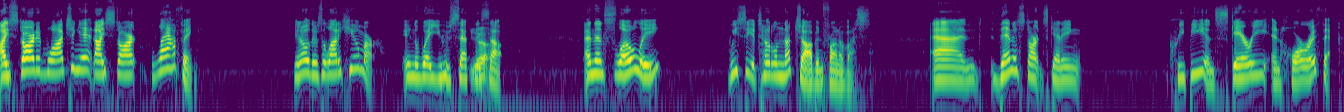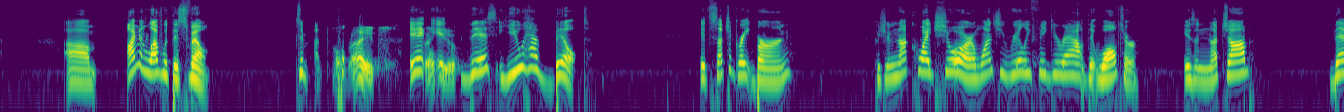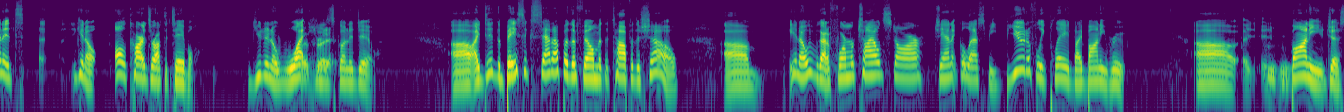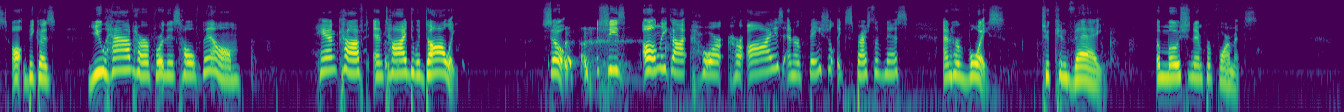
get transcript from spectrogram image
I started watching it and I start laughing. You know, there's a lot of humor in the way you have set this up. And then slowly, we see a total nut job in front of us. And then it starts getting creepy and scary and horrific. Um, I'm in love with this film. To, uh, All right. it, Thank it- you. This you have built. It's such a great burn because you're not quite sure. And once you really figure out that Walter is a nut job, then it's, uh, you know, all the cards are off the table. You don't know what That's he's right. going to do. Uh, I did the basic setup of the film at the top of the show. Um, you know, we've got a former child star, Janet Gillespie, beautifully played by Bonnie Root. Uh, Mhm. Bonnie just oh, because you have her for this whole film handcuffed and tied to a dolly. So she's only got her her eyes and her facial expressiveness and her voice to convey emotion and performance.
